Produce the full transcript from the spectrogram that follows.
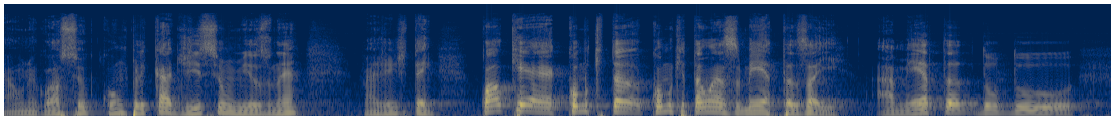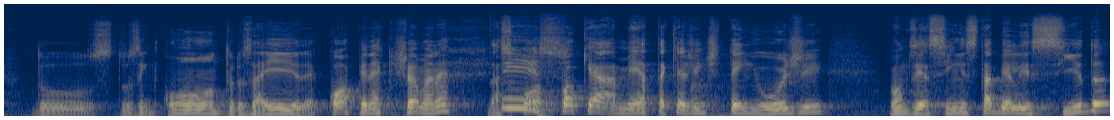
É um negócio complicadíssimo mesmo, né? Mas a gente tem. Qual que é, como que tá, como que estão as metas aí? A meta do, do- dos, dos encontros aí, é COP, né, que chama, né? Das COP. Qual que é a meta que a gente tem hoje, vamos dizer assim, estabelecida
